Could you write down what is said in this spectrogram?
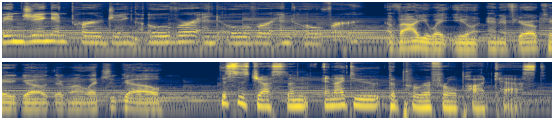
Binging and purging over and over and over. Evaluate you, and if you're okay to go, they're going to let you go this is Justin, and I do the Peripheral podcast.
